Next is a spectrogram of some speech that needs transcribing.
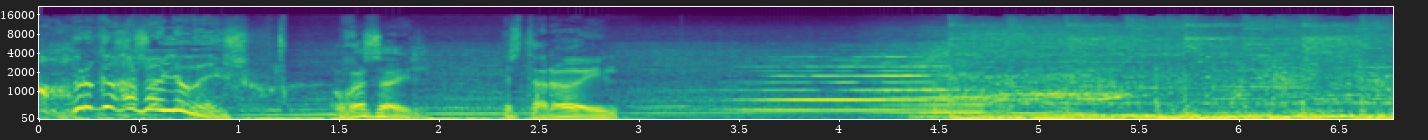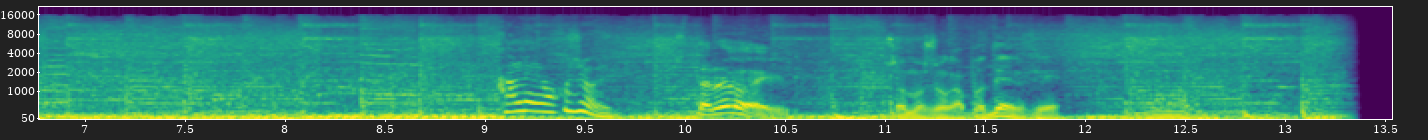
No, pero que gasoil é eso? O gasoil, estaroil, Cal é o gasoil? Estaroil. Somos unha potencia.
